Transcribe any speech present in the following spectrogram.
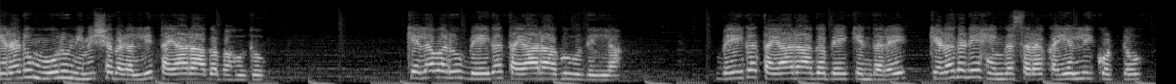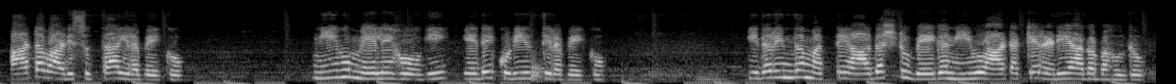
ಎರಡು ಮೂರು ನಿಮಿಷಗಳಲ್ಲಿ ತಯಾರಾಗಬಹುದು. ಕೆಲವರು ಬೇಗ ತಯಾರಾಗುವುದಿಲ್ಲ. ಬೇಗ ತಯಾರಾಗಬೇಕೆಂದರೆ ಕೆಳಗಡೆ ಹೆಂಗಸರ ಕೈಯಲ್ಲಿ ಕೊಟ್ಟು ಆಟವಾಡಿಸುತ್ತಾ ಇರಬೇಕು. ನೀವು ಮೇಲೆ ಹೋಗಿ ಎದೆ ಕುಡಿಯುತ್ತಿರಬೇಕು. ಇದರಿಂದ ಮತ್ತೆ ಆದಷ್ಟು ಬೇಗ ನೀವು ಆಟಕ್ಕೆ ರೆಡಿಯಾಗಬಹುದು.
